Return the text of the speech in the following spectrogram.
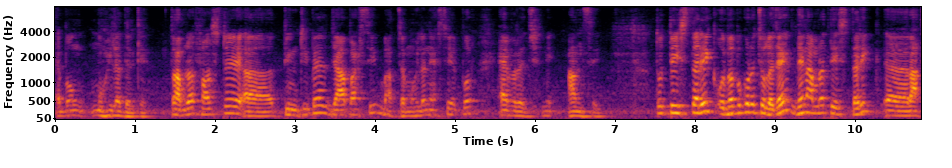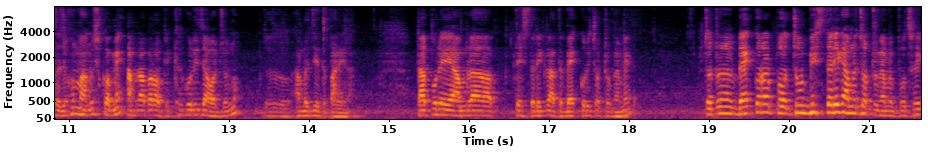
এবং মহিলাদেরকে। তো আমরা ফার্স্টে তিন ট্রিপে যা পারছি, বাচ্চা মহিলা নিয়ে আসছি, এরপর অ্যাভারেজ আনছি। তো তেইশ তারিখ ওইভাবে করে চলে যাই দেন আমরা তেইশ তারিখ রাতে যখন মানুষ কমে, আমরা আবার অপেক্ষা করি যাওয়ার জন্য আমরা যেতে পারি না। তারপরে আমরা তেইশ তারিখ রাতে ব্যাক করি চট্টগ্রামে। চট্টগ্রামে ব্যাক করার পর চব্বিশ তারিখ আমরা চট্টগ্রামে পৌঁছাই।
